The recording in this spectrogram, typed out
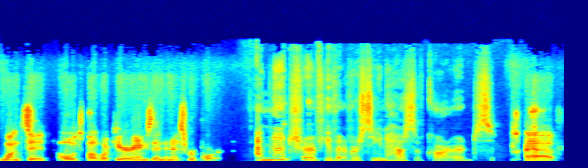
once it holds public hearings and in its report. I'm not sure if you've ever seen House of Cards. I have.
